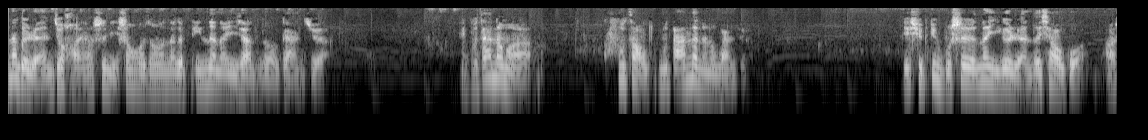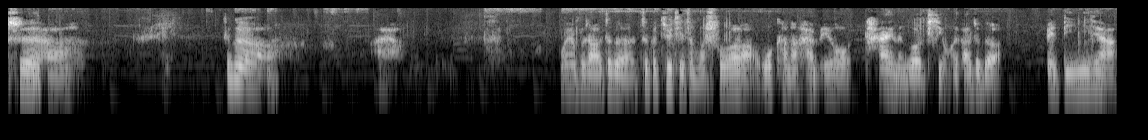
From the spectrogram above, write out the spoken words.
那个人就好像是你生活中的那个钉的那一下子的感觉，你不再那么枯燥孤单的那种感觉。也许并不是那一个人的效果，而是这个，哎呀，我也不知道这个这个具体怎么说了。我可能还没有太能够体会到这个被盯一下，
